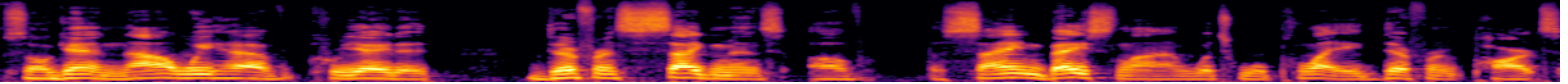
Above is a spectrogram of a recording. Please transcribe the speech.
So again, now we have created different segments of the same bass line which will play different parts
